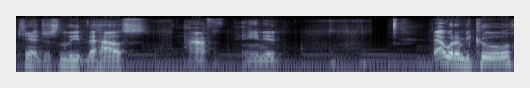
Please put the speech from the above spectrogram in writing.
Can't just leave the house half painted. That wouldn't be cool.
